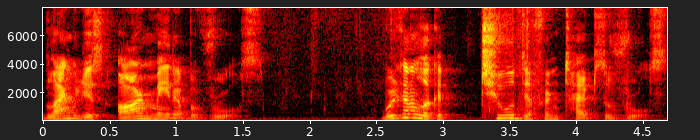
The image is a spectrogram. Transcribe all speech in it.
languages are made up of rules. We're going to look at two different types of rules.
